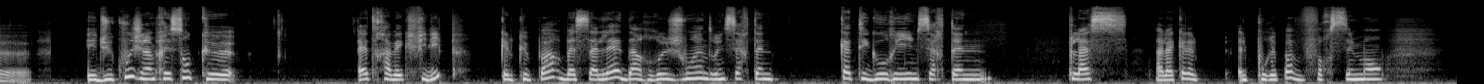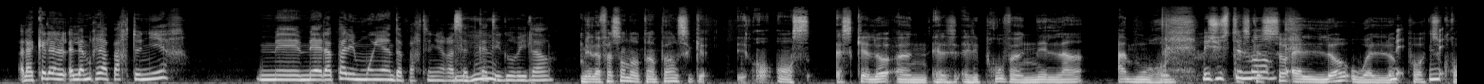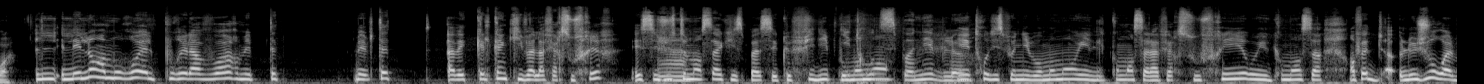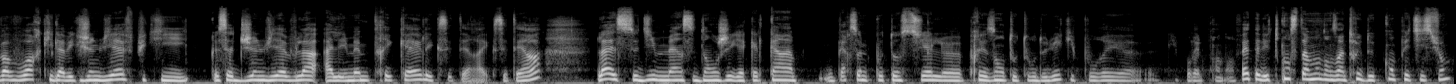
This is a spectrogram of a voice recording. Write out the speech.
et du coup, j'ai l'impression que être avec Philippe, quelque part, bah, ça l'aide à rejoindre une certaine catégorie, une certaine place à laquelle elle, elle pourrait pas forcément, à laquelle elle, elle aimerait appartenir, mais, mais elle n'a pas les moyens d'appartenir à cette Mhm. catégorie-là. Mais la façon dont on parle, c'est que on, on s- est-ce qu'elle a un, elle, elle éprouve un élan amoureux? Mais Est-ce justement, que ça, elle l'a ou elle l'a Mais- pas, tu crois? l'élan amoureux, elle pourrait l'avoir, mais peut-être, mais peut-être avec quelqu'un qui va la faire souffrir. Et c'est Ah. justement ça qui se passe, c'est que Philippe, Il au est moment, trop disponible. là. Il est trop disponible. Au moment où il commence à la faire souffrir, où il commence à... En fait, le jour où elle va voir qu'il est avec Geneviève, puis qu'il- que cette Geneviève-là a les mêmes traits qu'elle, etc., etc., là, elle se dit, mince, danger, il y a quelqu'un, une personne potentielle euh, présente autour de lui qui pourrait, euh, qui pourrait le prendre. En fait, elle est constamment dans un truc de compétition.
